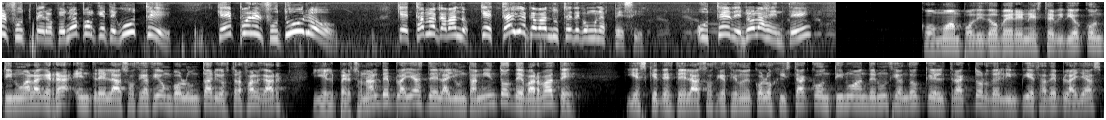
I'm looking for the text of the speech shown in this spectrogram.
el futuro, pero que no es porque te guste, que es por el futuro, que estamos acabando, que estáis acabando ustedes con una especie. Ustedes, no la gente, ¿eh? Como han podido ver en este vídeo, continúa la guerra entre la Asociación Voluntarios Trafalgar y el personal de playas del Ayuntamiento de Barbate. Y es que desde la Asociación Ecologista continúan denunciando que el tractor de limpieza de playas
